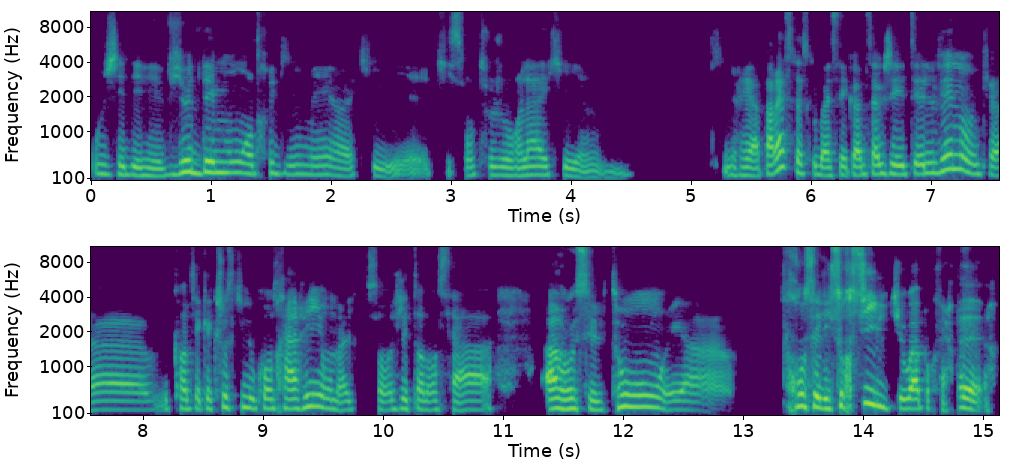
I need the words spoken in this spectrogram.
où j'ai des vieux démons entre guillemets euh, qui, qui sont toujours là et qui qui réapparaissent parce que bah, c'est comme ça que j'ai été élevée. Donc, euh, quand il y a quelque chose qui nous contrarie, on a, j'ai tendance à, à hausser le ton et à froncer les sourcils, tu vois, pour faire peur.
